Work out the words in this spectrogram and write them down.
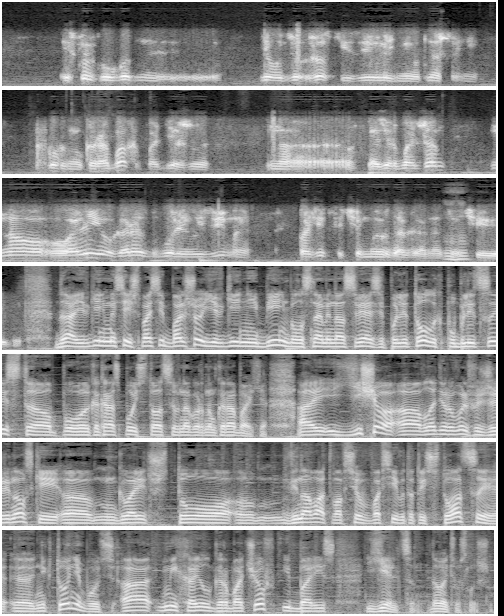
и сколько угодно э, делать жесткие заявления в отношении Горного Карабаха, поддерживая Азербайджан. Но у Алиева гораздо более уязвимая позиции, чем у Эрдогана, это угу. очевидно. Да, Евгений Моисеевич, спасибо большое. Евгений Бень был с нами на связи, политолог, публицист э, по, как раз по ситуации в Нагорном Карабахе. А еще а, Владимир Вольфович Жириновский а, говорит, что а, виноват во, все, во всей вот этой ситуации а, не кто-нибудь, а Михаил Горбачев и Борис Ельцин. Давайте услышим.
